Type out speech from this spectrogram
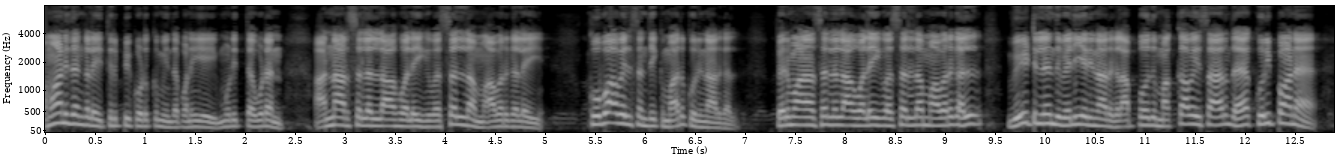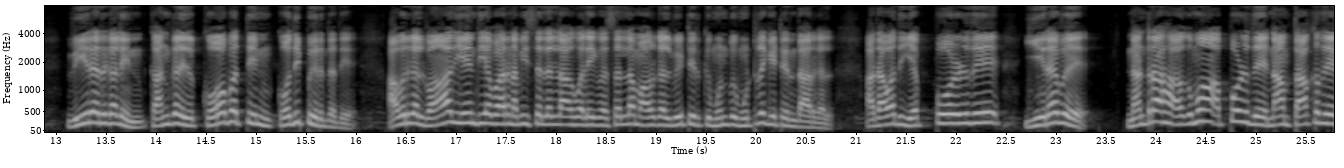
அமானிதங்களை திருப்பி கொடுக்கும் இந்த பணியை முடித்தவுடன் அன்னார் ஸல்லல்லாஹு அலைஹி வசல்லம் அவர்களை குபாவில் சந்திக்குமாறு கூறினார்கள். பெருமான ஸல்லல்லாஹு வலை வசல்லம் அவர்கள் வீட்டிலிருந்து வெளியேறினார்கள். அப்போது மக்காவை சார்ந்த குறிப்பான வீரர்களின் கண்களில் கோபத்தின் கொதிப்பு இருந்தது. அவர்கள் வால் ஏந்தியவாறு நபி ஸல்லல்லாஹு அலை வசல்லம் அவர்கள் வீட்டிற்கு முன்பு முற்றுகையிட்டிருந்தார்கள். அதாவது எப்பொழுது இரவு நன்றாக ஆகுமோ அப்பொழுது நாம் தாக்குதலை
